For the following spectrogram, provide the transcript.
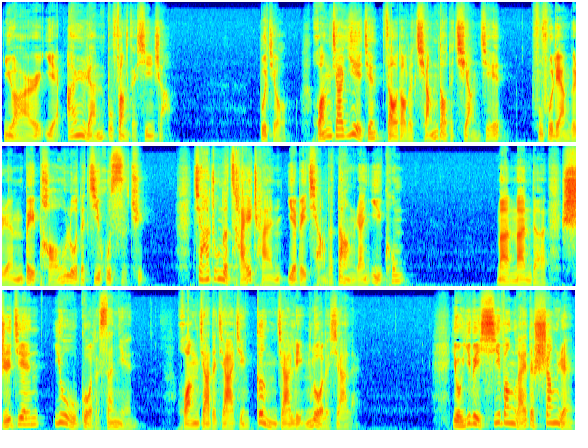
女儿也安然不放在心上。不久。黄家夜间遭到了强盗的抢劫，夫妇两个人被刨落的几乎死去，家中的财产也被抢得荡然一空。慢慢的时间又过了三年，黄家的家境更加零落了下来。有一位西方来的商人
